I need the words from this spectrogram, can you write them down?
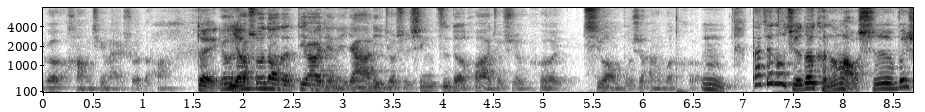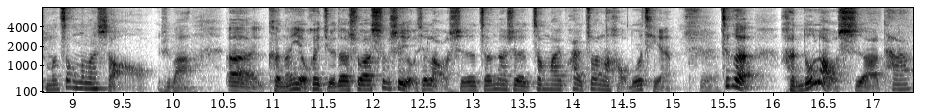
个行情来说的话，对，也因为他说到的第二点的压力就是薪资的话，就是和期望不是很吻合。嗯，大家都觉得可能老师为什么挣那么少，是吧？呃，可能也会觉得说，是不是有些老师真的是挣外快赚了好多钱？是，这个很多老师啊，他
